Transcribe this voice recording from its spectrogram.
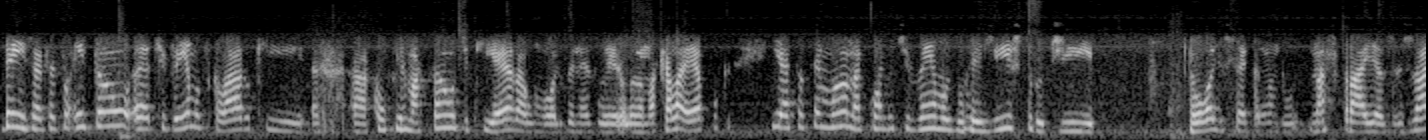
Bem, Jefferson, então eh, tivemos, claro, que eh, a confirmação de que era um óleo venezuelano naquela época, e essa semana, quando tivemos o registro de óleo chegando nas praias já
